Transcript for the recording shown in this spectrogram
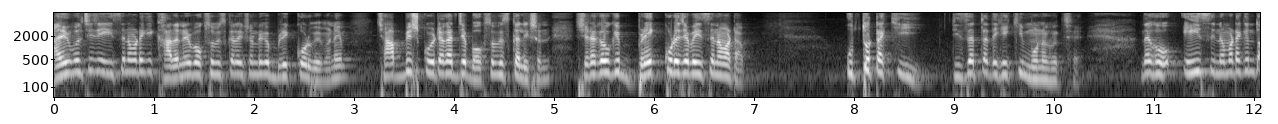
আমি বলছি যে এই সিনেমাটা কি খাদানের বক্স অফিস কালেকশনটাকে ব্রেক করবে? মানে ছাব্বিশ কোটি টাকার যে বক্স অফিস কালেকশন সেটাকেও কি ব্রেক করে যাবে এই সিনেমাটা? উত্তরটা কি? টিজারটা দেখে কি মনে হচ্ছে? দেখো, এই সিনেমাটা কিন্তু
